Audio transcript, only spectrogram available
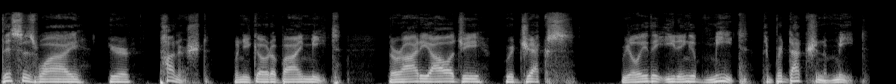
This is why you're punished when you go to buy meat. Their ideology rejects really the eating of meat, the production of meat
